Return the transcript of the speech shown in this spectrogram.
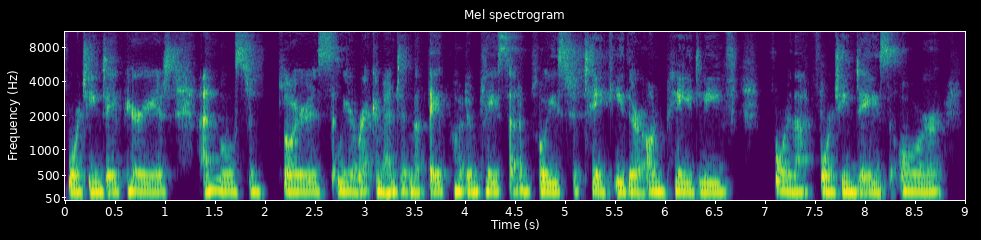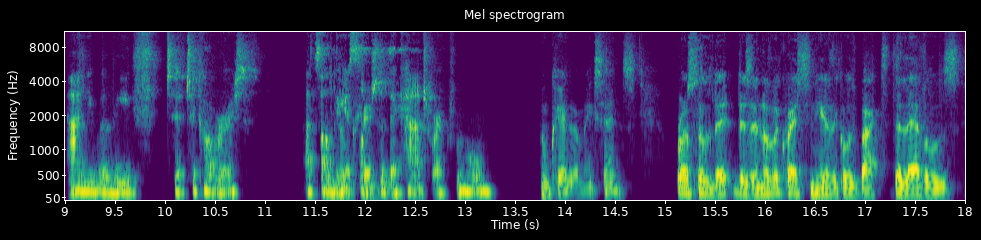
14 day period. And most employers, we are recommending that they put in place that employees should take either unpaid leave for that 14 days or annual leave to, to cover it. That's on the okay. assumption they can't work from home. Okay, that makes sense. Russell, there's another question here that goes back to the levels,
